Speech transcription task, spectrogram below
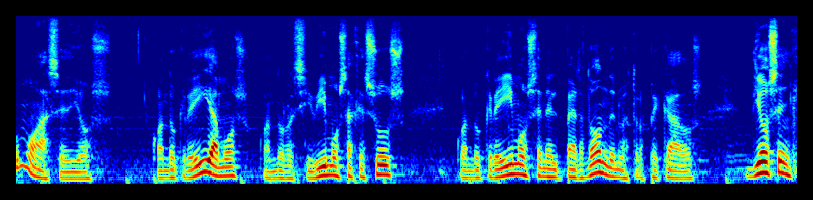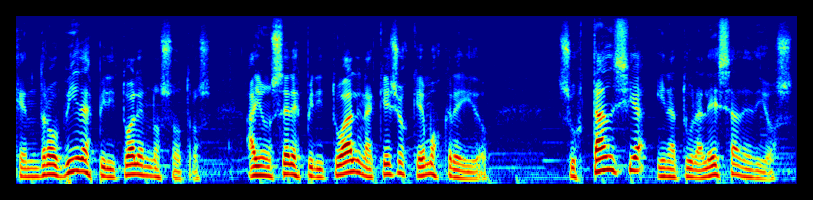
¿Cómo hace Dios? Cuando creíamos, cuando recibimos a Jesús, cuando creímos en el perdón de nuestros pecados, Dios engendró vida espiritual en nosotros. Hay un ser espiritual en aquellos que hemos creído. Sustancia y naturaleza de Dios.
